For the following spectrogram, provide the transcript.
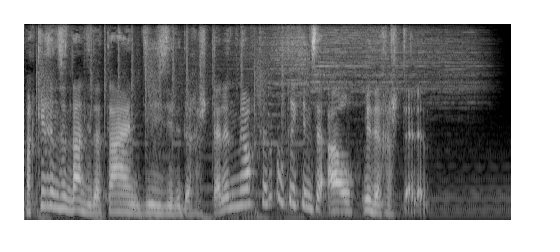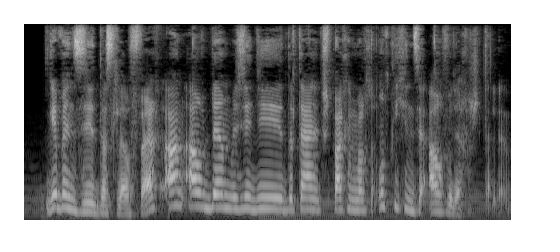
Markieren Sie dann die Dateien, die Sie wiederherstellen möchten und klicken Sie auf Wiederherstellen. Geben Sie das Laufwerk an, auf dem Sie die Dateien speichern möchten und klicken Sie auf Wiederherstellen.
